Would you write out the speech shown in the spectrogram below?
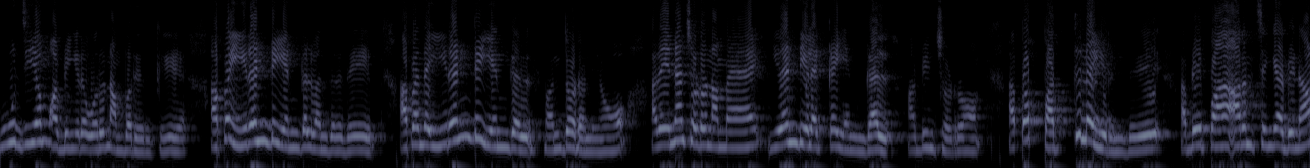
பூஜ்ஜியம் அப்படிங்கிற ஒரு நம்பர் இருக்குது அப்போ இரண்டு எண்கள் வந்துடுது அப்போ அந்த இரண்டு எண்கள் வந்த உடனேயும் அதை என்ன சொல்கிறோம் நம்ம? இரண்டு இலக்க எண்கள் அப்படின்னு சொல்கிறோம் அப்போ பத்தில் இருந்து அப்படியே பா ஆரம்பிச்சீங்க அப்படின்னா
